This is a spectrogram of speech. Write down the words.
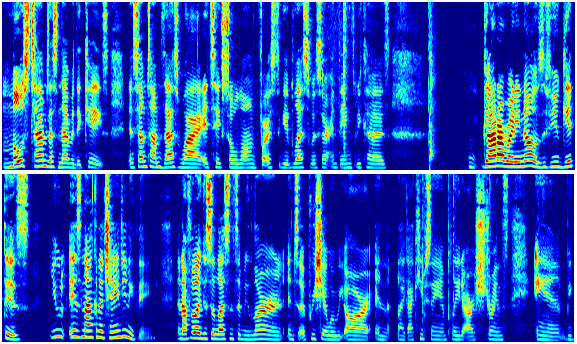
most times that's never the case, and sometimes that's why it takes so long for us to get blessed with certain things because God already knows if you get this, you it's not gonna change anything. And I feel like it's a lesson to be learned and to appreciate where we are and like I keep saying, play to our strengths and be,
